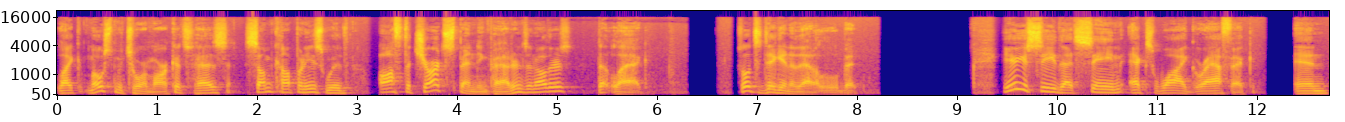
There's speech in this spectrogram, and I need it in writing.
like most mature markets, has some companies with off the chart spending patterns and others that lag. So let's dig into that a little bit. Here you see that same XY graphic, and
